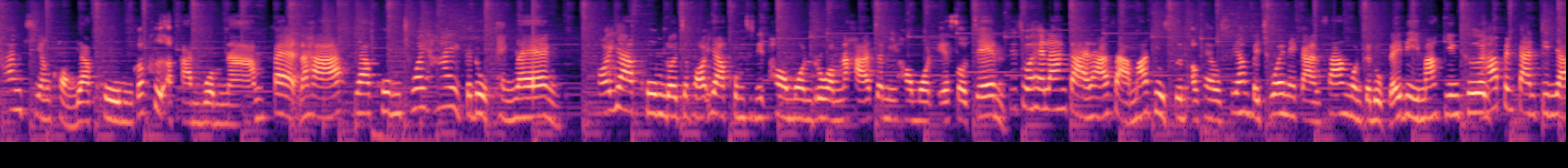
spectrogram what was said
ข้างเคียงของยาคุมก็คืออาการบวมน้ำ8นะคะ ยาคุมช่วยให้กระดูกแข็งแรง เพราะยาคุมโดยเฉพาะยาคุมชนิดฮอร์โมนรวมนะคะ จะมีฮอร์โมนเอสโตรเจนที่ช่วยให้ร่างกายนะคะ สามารถดูดซึมเอาแคลเซียมไปช่วยในการสร้างมวลกระดูกได้ดีมากยิ่งขึ้น ถ้าเป็นการกินยา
